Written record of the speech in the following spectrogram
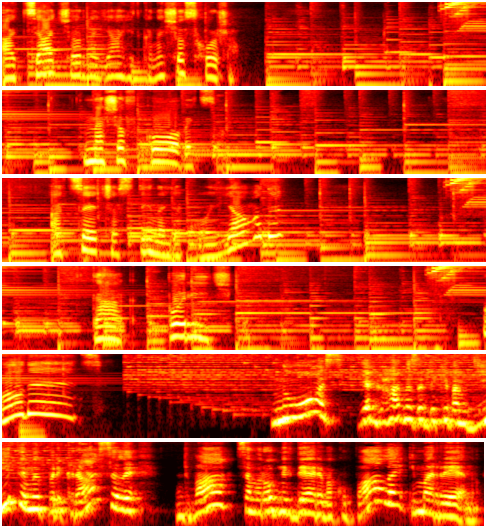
А ця чорна ягідка на що схожа? На шовковицю. А це частина якої ягоди? Так, порічки. Молодець! Ну ось, як гарно завдяки вам діти, ми прикрасили два саморобних дерева Купала і Марену.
